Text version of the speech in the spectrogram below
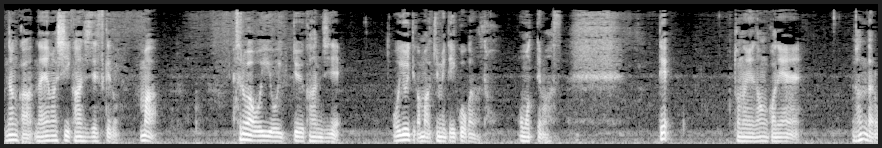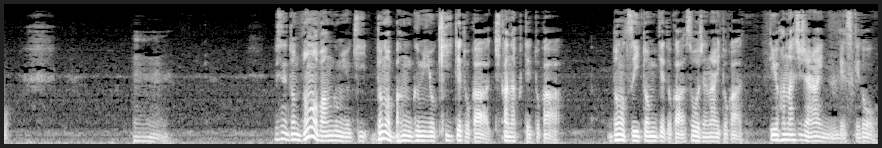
なんか悩ましい感じですけど、まあ、それはおいおいっていう感じで、おいおいっていうかまあ決めていこうかなと思ってます。で、あとね、なんかね、なんだろう。うん。別にど、どの番組をき、どの番組を聞いてとか、聞かなくてとか、どのツイートを見てとか、そうじゃないとか、っていう話じゃないんですけど、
